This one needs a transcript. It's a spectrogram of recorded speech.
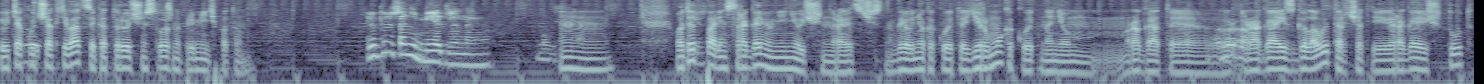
И у тебя да. куча активаций, которые очень сложно применить потом. Ну и плюс они медленные. Mm-hmm. Вот этот парень с рогами мне не очень нравится, честно говоря. У него какое-то ермо какое-то на нем рогатое. Ну. Рога из головы торчат, и рога еще тут.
